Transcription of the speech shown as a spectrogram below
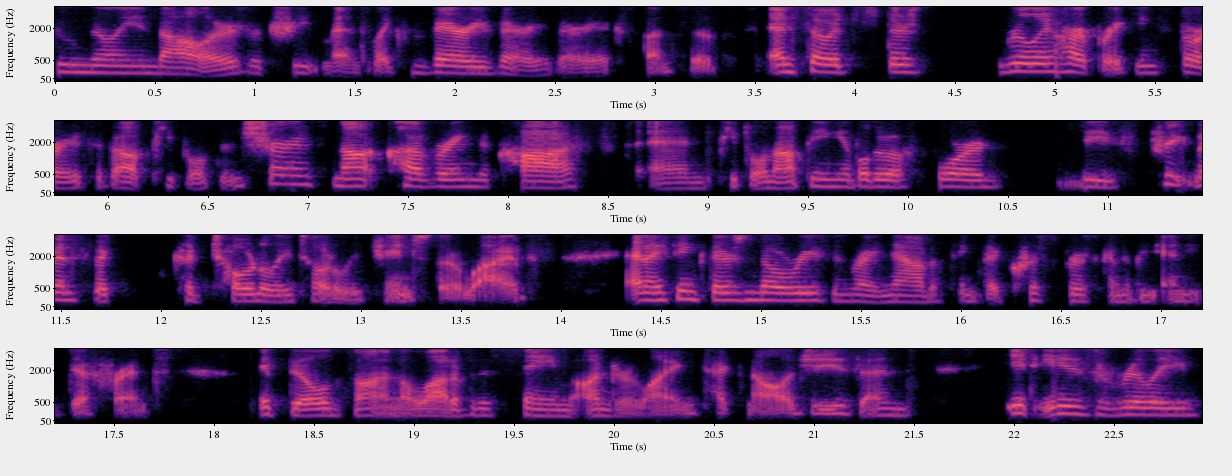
two million dollars a treatment, like very, very, very expensive. And so it's there's really heartbreaking stories about people's insurance not covering the cost and people not being able to afford these treatments that could totally, totally change their lives. And I think there's no reason right now to think that CRISPR is going to be any different. It builds on a lot of the same underlying technologies, and it is really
